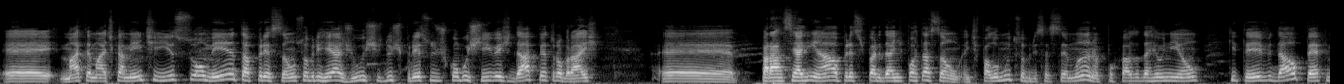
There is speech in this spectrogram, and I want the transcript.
É, matematicamente, isso aumenta a pressão sobre reajustes dos preços dos combustíveis da Petrobras é, para se alinhar ao preço de paridade de importação. A gente falou muito sobre isso essa semana por causa da reunião que teve da OPEP+,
